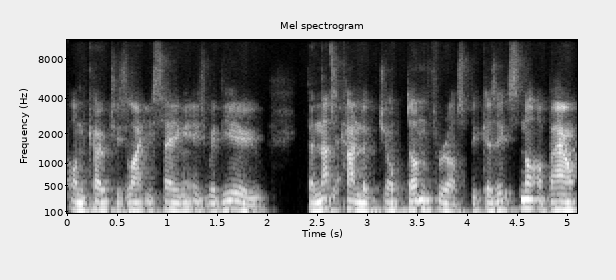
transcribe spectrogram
on coaches, like you're saying it is with you, then that's kind of job done for us because it's not about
